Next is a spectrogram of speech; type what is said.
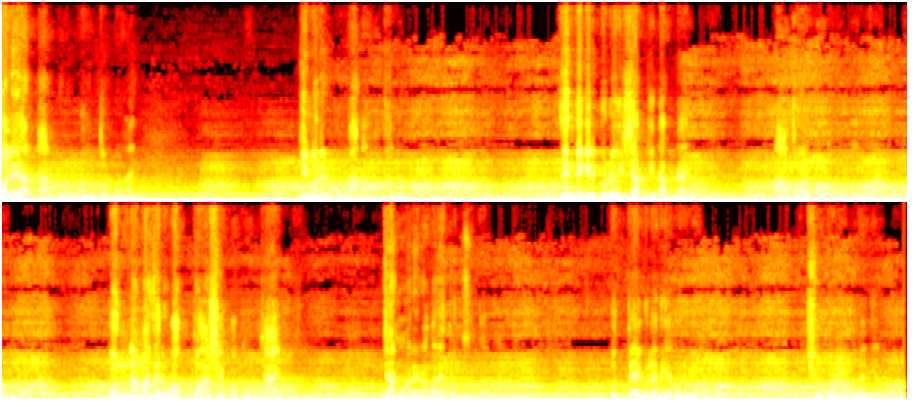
ফলে আর তার কোনো গন্তব্য নাই। জীবনের কোনো আগা মাথা নেই। জিন্দগির কোনো হিসাব কিতাব নাই। রাত হয় কখন, দিন হয় কখন। কোন নামাজের ওয়াক্ত আসে কখন, যায় কখন। জানোয়ারের আবার এত কিছু দরকার। কুত্তা এগুলা দিয়ে করবে কি? শুকরে এগুলা দিয়ে করবে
